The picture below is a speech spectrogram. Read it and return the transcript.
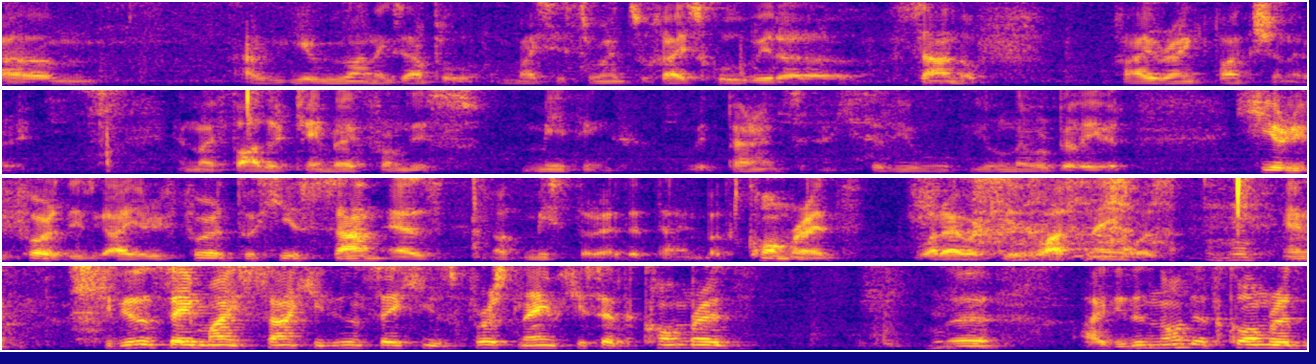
um, I'll give you one example. My sister went to high school with a son of high-ranked functionary, and my father came back from this meeting with parents, and he said, "You you'll never believe it." He referred this guy referred to his son as not Mister at the time, but Comrade, whatever his last name was, and he didn't say my son. He didn't say his first name. He said Comrade. Uh, I didn't know that Comrade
